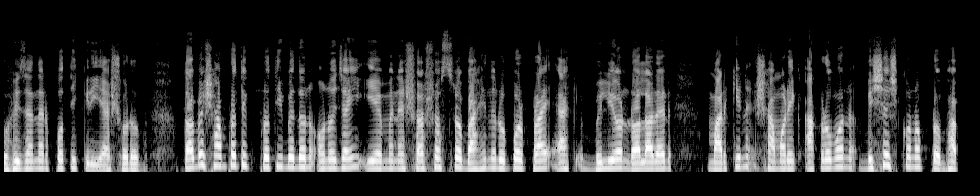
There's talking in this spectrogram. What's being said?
অভিযানের প্রতিক্রিয়া স্বরূপ। তবে সাম্প্রতিক প্রতিবেদন অনুযায়ী, ইয়েমেনের সশস্ত্র বাহিনীর উপর প্রায় এক বিলিয়ন ডলারের মার্কিন সামরিক আক্রমণ বিশেষ কোনো প্রভাব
